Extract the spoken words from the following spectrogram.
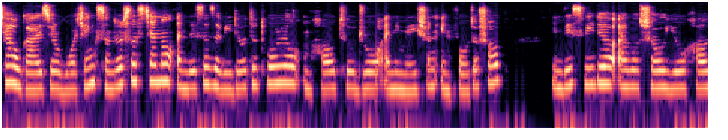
Ciao guys, you're watching Sundarsa's channel and this is a video tutorial on how to draw animation in Photoshop. In this video I will show you how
